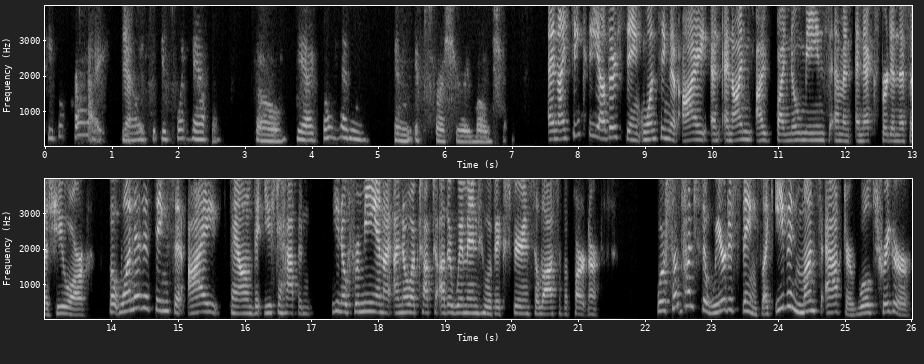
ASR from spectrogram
People cry. Yeah. You know, it's it's what happens. So yeah, go ahead and, and express your emotions. And I think the other thing, one thing that I and and I'm I by no means am an, an expert in this as you are, but one of the things that I found that used to happen you know, for me, and I, I know I've talked to other women who have experienced the loss of a partner, where sometimes the weirdest things, like even months after, will trigger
